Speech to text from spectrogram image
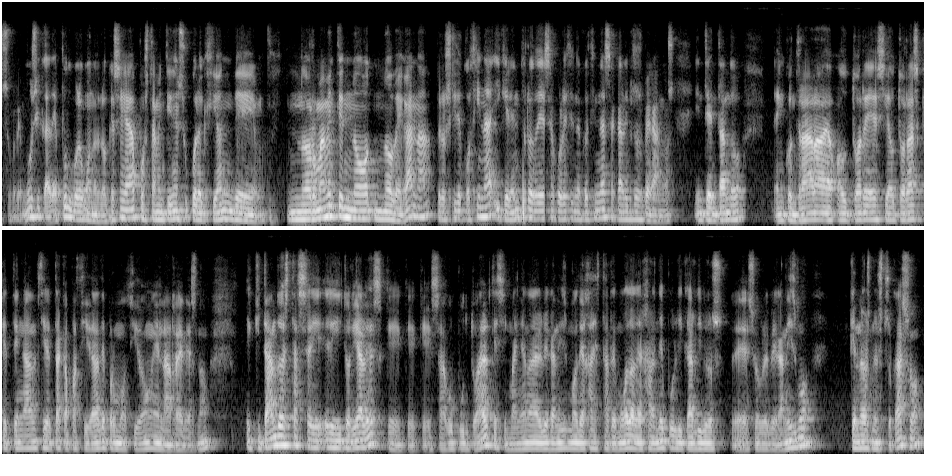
sobre música, de fútbol, bueno, de lo que sea, pues también tienen su colección de, normalmente no, no vegana, pero sí de cocina, y que dentro de esa colección de cocina sacan libros veganos, intentando encontrar autores y autoras que tengan cierta capacidad de promoción en las redes, ¿no? Quitando estas editoriales, que, que, es algo puntual, que si mañana el veganismo deja de estar de moda, dejarán de publicar libros eh, sobre veganismo, que no es nuestro caso.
